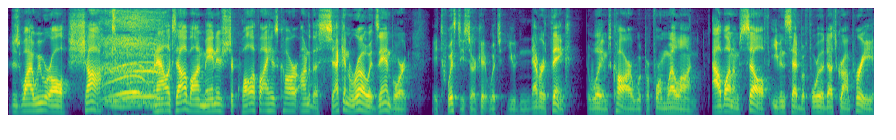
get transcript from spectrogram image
which is why we were all shocked when Alex Albon managed to qualify his car onto the second row at Zandvoort, a twisty circuit which you'd never think the Williams car would perform well on. Albon himself even said before the Dutch Grand Prix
